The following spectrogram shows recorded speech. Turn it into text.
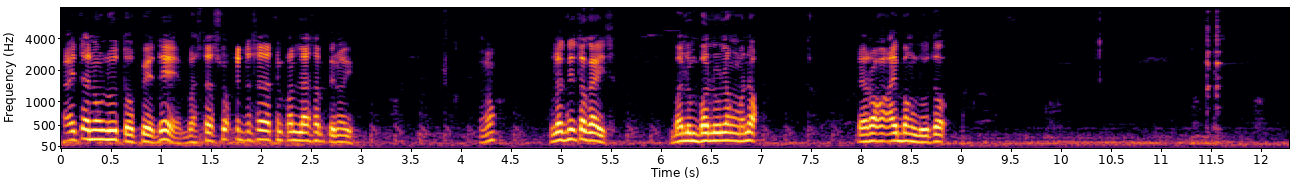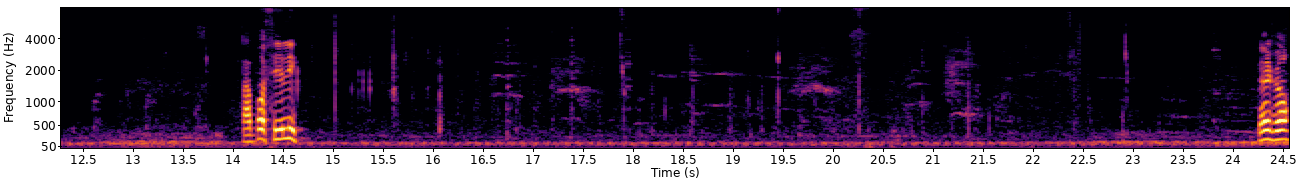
Kahit anong luto, pwede. Basta swak ito sa ating panlasang Pinoy. No? Tulad nito guys, balon-balo lang manok. Pero kakaibang luto. Tapos sili. Guys, oh.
